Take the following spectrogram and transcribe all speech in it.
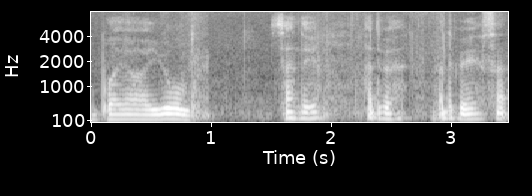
Bu bayağı iyi oldu. Sen de ya. Hadi be. Hadi be sen.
